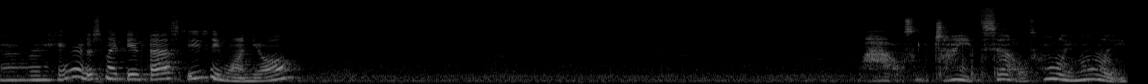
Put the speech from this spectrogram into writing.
over here. This might be a fast, easy one, y'all. Some giant cells. Holy moly.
